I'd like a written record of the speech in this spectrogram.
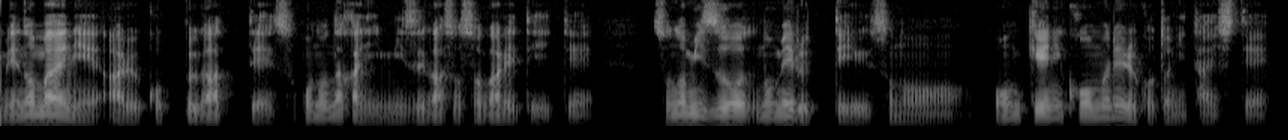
目の前にあるコップがあって、そこの中に水が注がれていて、その水を飲めるっていうその恩恵に被れることに対して、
